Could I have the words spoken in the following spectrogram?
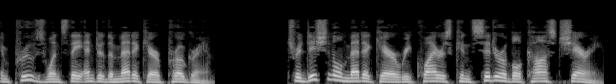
improves once they enter the Medicare program. Traditional Medicare requires considerable cost sharing,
